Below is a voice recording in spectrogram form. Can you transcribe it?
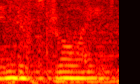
Been destroyed.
